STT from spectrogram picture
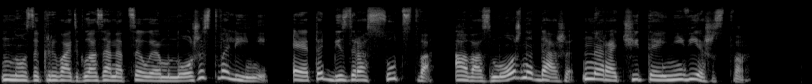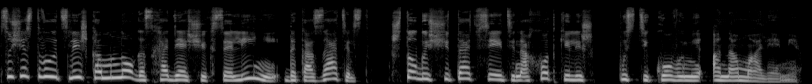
но закрывать глаза на целое множество линий — это безрассудство, а, возможно, даже нарочитое невежество. Существует слишком много сходящихся линий, доказательств, чтобы считать все эти находки лишь пустяковыми аномалиями.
